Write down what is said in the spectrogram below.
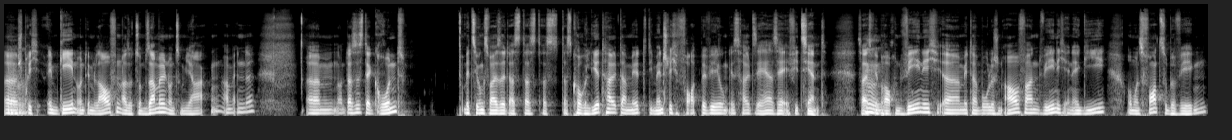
äh, mhm. sprich im Gehen und im Laufen, also zum Sammeln und zum Jagen am Ende. Ähm, und das ist der Grund, beziehungsweise das, das, das, das korreliert halt damit, die menschliche Fortbewegung ist halt sehr, sehr effizient. Das heißt, mhm. wir hm. brauchen wenig äh, metabolischen Aufwand, wenig Energie, um uns fortzubewegen.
